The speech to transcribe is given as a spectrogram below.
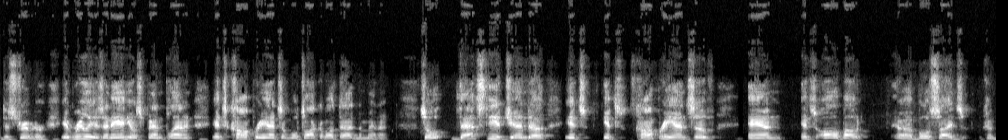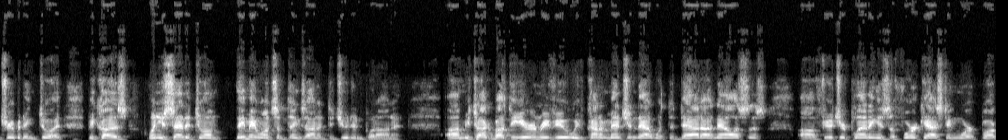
distributor. It really is an annual spend plan. It's comprehensive. We'll talk about that in a minute. So that's the agenda. It's it's comprehensive, and it's all about uh, both sides contributing to it. Because when you send it to them, they may want some things on it that you didn't put on it. Um, you talk about the year in review. We've kind of mentioned that with the data analysis. Uh, future planning is the forecasting workbook.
